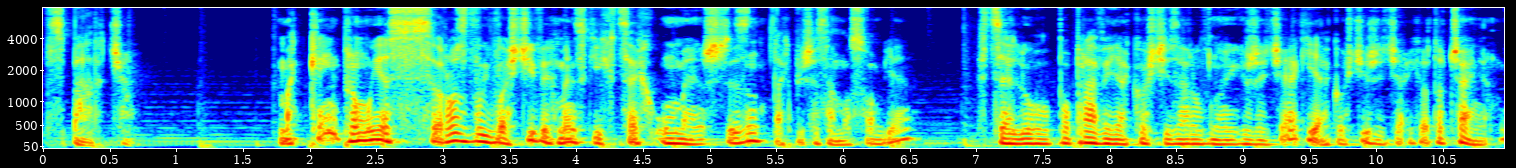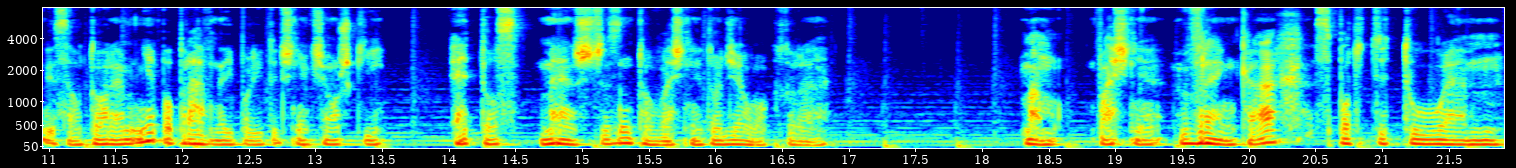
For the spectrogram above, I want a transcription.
wsparcia. McCain promuje rozwój właściwych męskich cech u mężczyzn, tak pisze sam o sobie, w celu poprawy jakości zarówno ich życia, jak i jakości życia ich otoczenia. Jest autorem niepoprawnej politycznie książki Etos mężczyzn. To właśnie to dzieło, które mam właśnie w rękach z podtytułem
